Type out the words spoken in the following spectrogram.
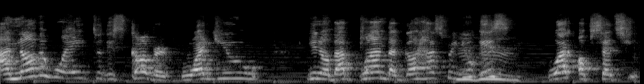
Another way to discover what you, you know, that plan that God has for you mm-hmm. is what upsets you.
